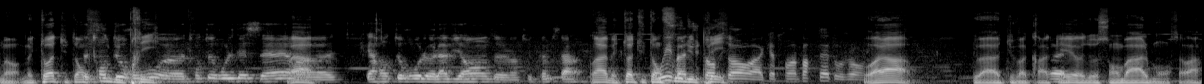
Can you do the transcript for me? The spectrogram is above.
Non, mais toi, tu t'en fous 30 du euros, prix. euh, 30 euros le dessert, Ah. euh, 40 euros le- la viande, un truc comme ça. Ouais, mais toi, tu t'en oui, fous bah, du tu t'en prix. sors à 80 par tête aujourd'hui. Voilà. Tu vas, tu vas craquer Ouais. euh, 200 balles. Bon, ça va.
